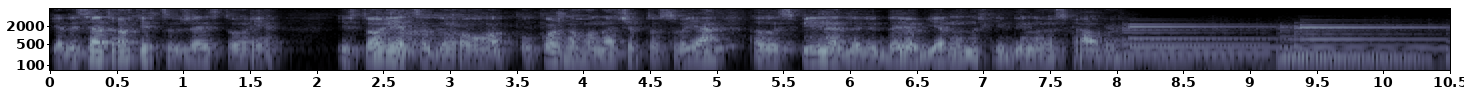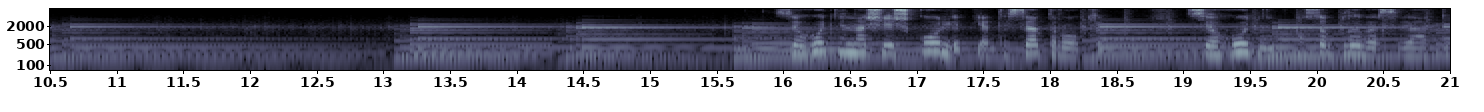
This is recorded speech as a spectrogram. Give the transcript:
50 років це вже історія. Історія це дорога. У кожного начебто своя, але спільна для людей, об'єднаних єдиною справою. Сьогодні нашій школі 50 років. Сьогодні особливе свято,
